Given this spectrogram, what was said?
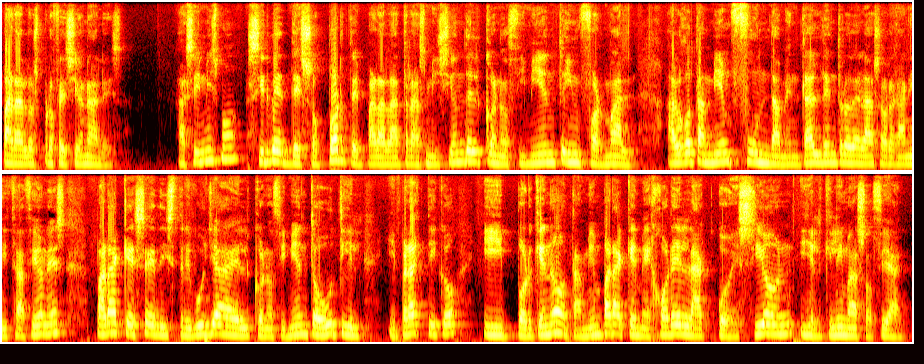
para los profesionales. Asimismo, sirve de soporte para la transmisión del conocimiento informal, algo también fundamental dentro de las organizaciones para que se distribuya el conocimiento útil y práctico y, por qué no, también para que mejore la cohesión y el clima social.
